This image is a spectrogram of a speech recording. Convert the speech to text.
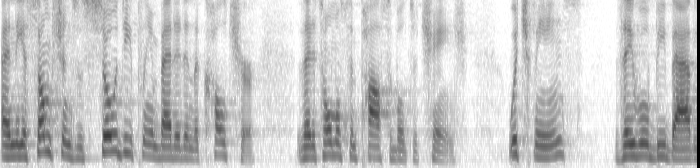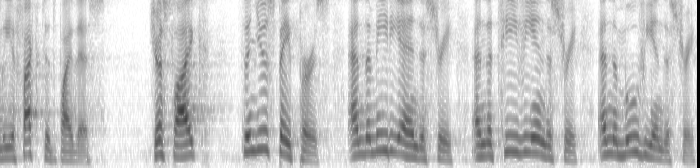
and the assumptions are so deeply embedded in the culture that it's almost impossible to change, which means they will be badly affected by this. Just like the newspapers and the media industry and the TV industry and the movie industry.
